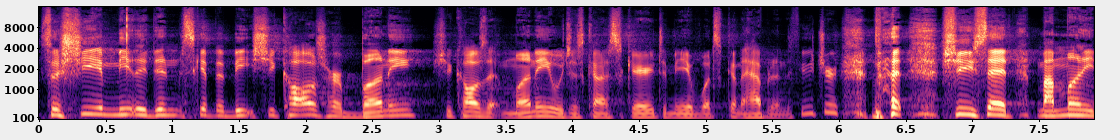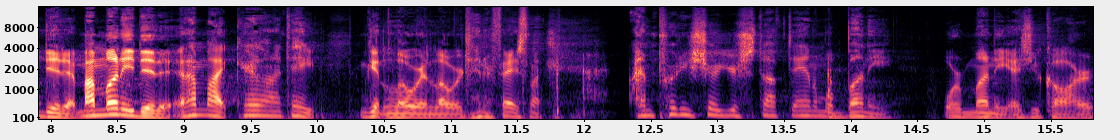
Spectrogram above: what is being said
So she immediately didn't skip a beat. She calls her bunny, she calls it money, which is kind of scary to me of what's going to happen in the future. But she said, My money did it. My money did it. And I'm like, Caroline Tate, I'm getting lower and lower to her face. I'm like, I'm pretty sure your stuffed animal bunny, or money as you call her,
